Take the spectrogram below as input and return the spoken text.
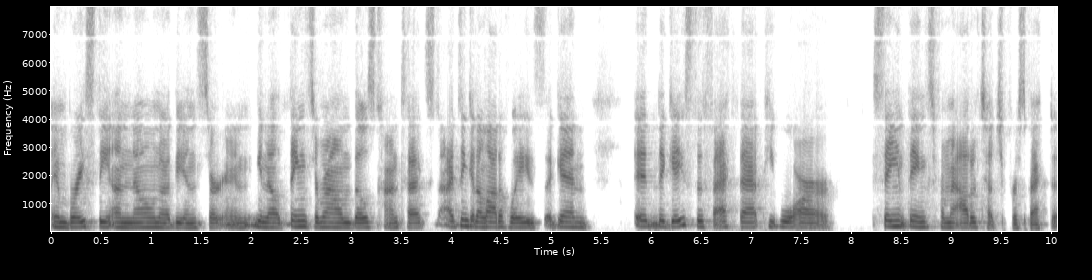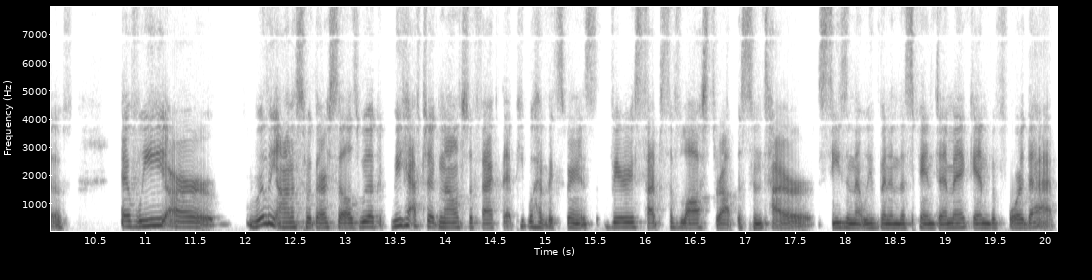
embrace the unknown or the uncertain, you know, things around those contexts, I think in a lot of ways, again, it negates the fact that people are saying things from an out of touch perspective. If we are really honest with ourselves, we, we have to acknowledge the fact that people have experienced various types of loss throughout this entire season that we've been in this pandemic. And before that,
